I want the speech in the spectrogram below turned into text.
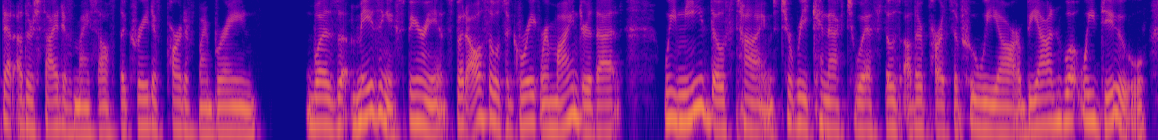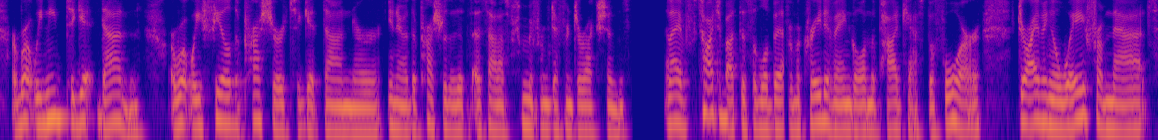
that other side of myself, the creative part of my brain was an amazing experience, but also was a great reminder that we need those times to reconnect with those other parts of who we are beyond what we do or what we need to get done or what we feel the pressure to get done or, you know, the pressure that's on us coming from different directions and I've talked about this a little bit from a creative angle on the podcast before, driving away from that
